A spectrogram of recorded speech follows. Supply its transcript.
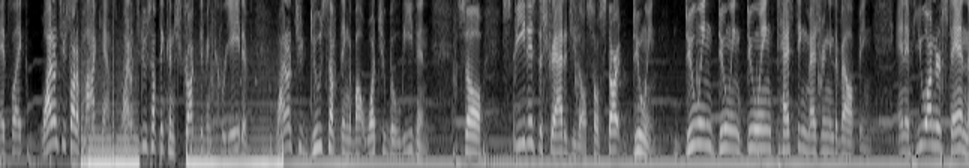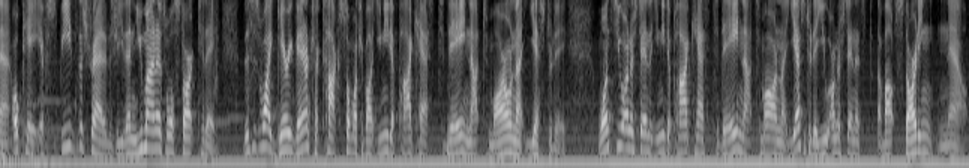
It's like, why don't you start a podcast? Why don't you do something constructive and creative? Why don't you do something about what you believe in? So, speed is the strategy though. So, start doing doing, doing, doing, testing, measuring, and developing. And if you understand that, okay, if speed's the strategy, then you might as well start today. This is why Gary Vaynerchuk talks so much about you need a podcast today, not tomorrow, not yesterday. Once you understand that you need a podcast today, not tomorrow, not yesterday, you understand it's about starting now.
